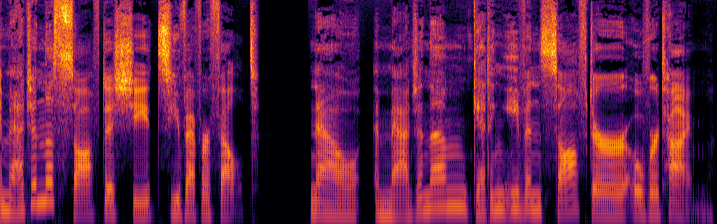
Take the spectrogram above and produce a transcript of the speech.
Imagine the softest sheets you've ever felt. Now, imagine them getting even softer over time.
